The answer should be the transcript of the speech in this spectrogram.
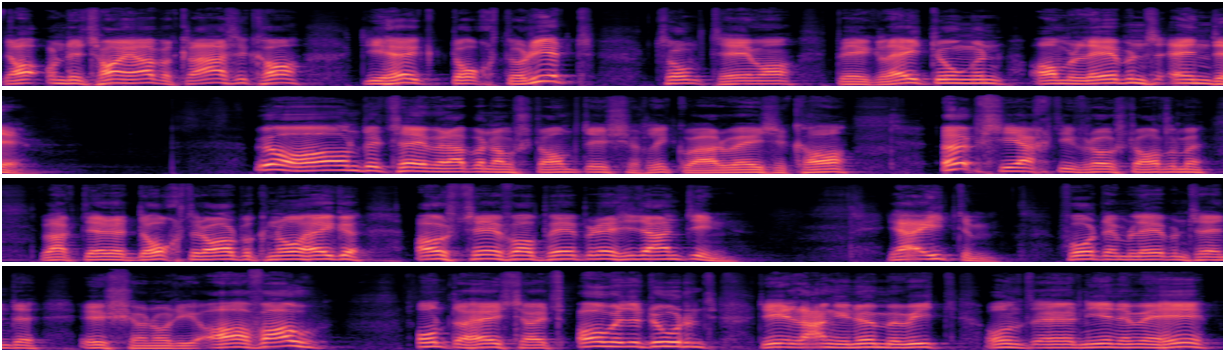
Ja, und jetzt habe ich eben gelesen, die hat doktoriert zum Thema Begleitungen am Lebensende. Ja, und jetzt haben wir eben am Stammtisch ein bisschen gewährweisen gehabt, ob sie die Frau Stadlermann wegen dieser Doktorarbeit genommen haben als CVP-Präsidentin. Ja, item. vor dem Lebensende ist ja noch die AV. Und da heisst ja jetzt auch wieder dauernd, die lange nicht mehr weit und äh, nie mehr hin.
